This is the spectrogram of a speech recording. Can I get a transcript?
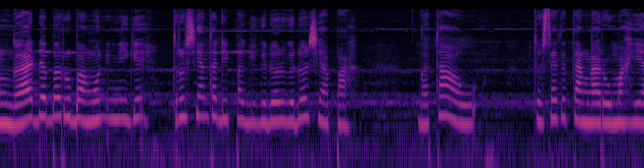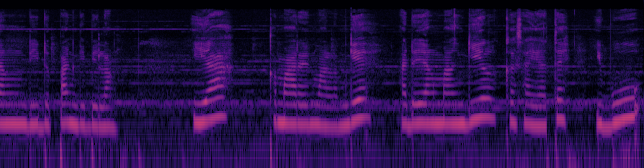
Enggak ada baru bangun ini ge. Terus yang tadi pagi gedor-gedor siapa? Nggak tahu terus teh tetangga rumah yang di depan ge bilang iya kemarin malam ge ada yang manggil ke saya teh ibu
